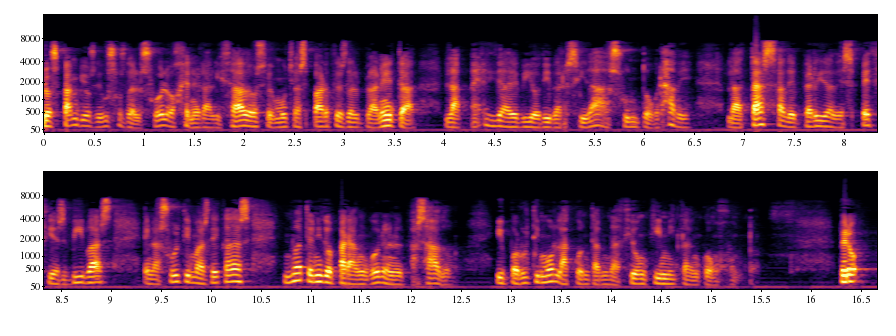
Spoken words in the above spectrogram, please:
los cambios de usos del suelo generalizados en muchas partes del planeta, la pérdida de biodiversidad, asunto grave, la tasa de pérdida de especies vivas en las últimas décadas no ha tenido parangón en el pasado y, por último, la contaminación química en conjunto. Pero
